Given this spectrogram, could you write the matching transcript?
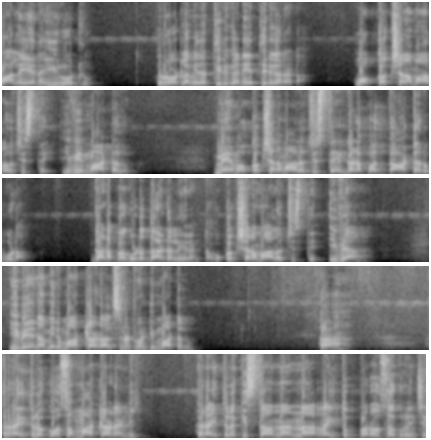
వాళ్ళేనా ఈ రోడ్లు? రోడ్ల మీద తిరగనే తిరగరట. ఒక్క క్షణం ఆలోచిస్తే ఇవి మాటలు. మేము ఒక్క క్షణం ఆలోచిస్తే గడప దాటరు కూడా. గడప కూడా దాటలేరంట. ఒక్క క్షణం ఆలోచిస్తే ఇవా? ఇవేనా మీరు మాట్లాడాల్సినటువంటి మాటలు? రైతుల కోసం మాట్లాడండి. రైతులకు ఇస్తానన్న రైతు భరోసా గురించి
